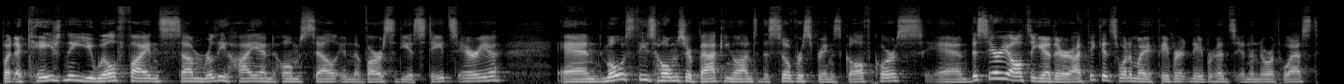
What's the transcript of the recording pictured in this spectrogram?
But occasionally, you will find some really high end homes sell in the Varsity Estates area. And most of these homes are backing onto the Silver Springs golf course. And this area altogether, I think it's one of my favorite neighborhoods in the Northwest.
